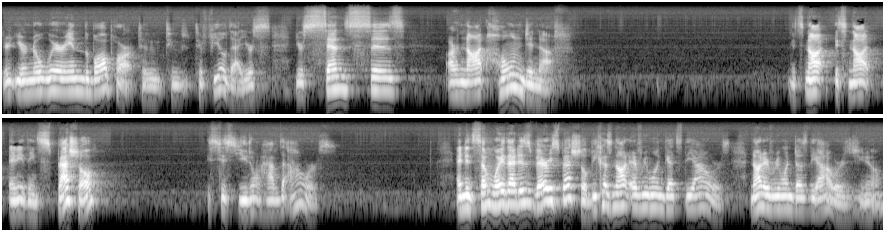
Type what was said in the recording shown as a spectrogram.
You're nowhere in the ballpark to, to, to feel that. Your, your senses are not honed enough. It's not, it's not anything special. It's just you don't have the hours. And in some way, that is very special because not everyone gets the hours. Not everyone does the hours, you know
